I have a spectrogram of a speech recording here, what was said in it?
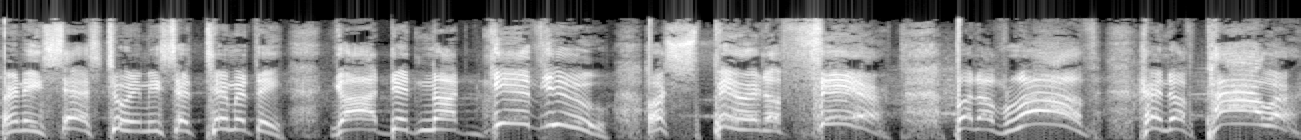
And he says to him, he said, Timothy, God did not give you a spirit of fear, but of love and of power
